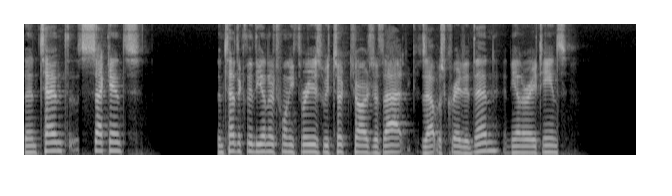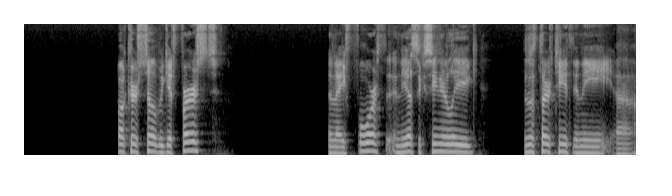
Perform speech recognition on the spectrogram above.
then 10th, 2nd. Then technically the under 23s, we took charge of that because that was created then in the under 18s. Buckhurst Hill, we get first. And a fourth in the Essex Senior League the 13th in the uh,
